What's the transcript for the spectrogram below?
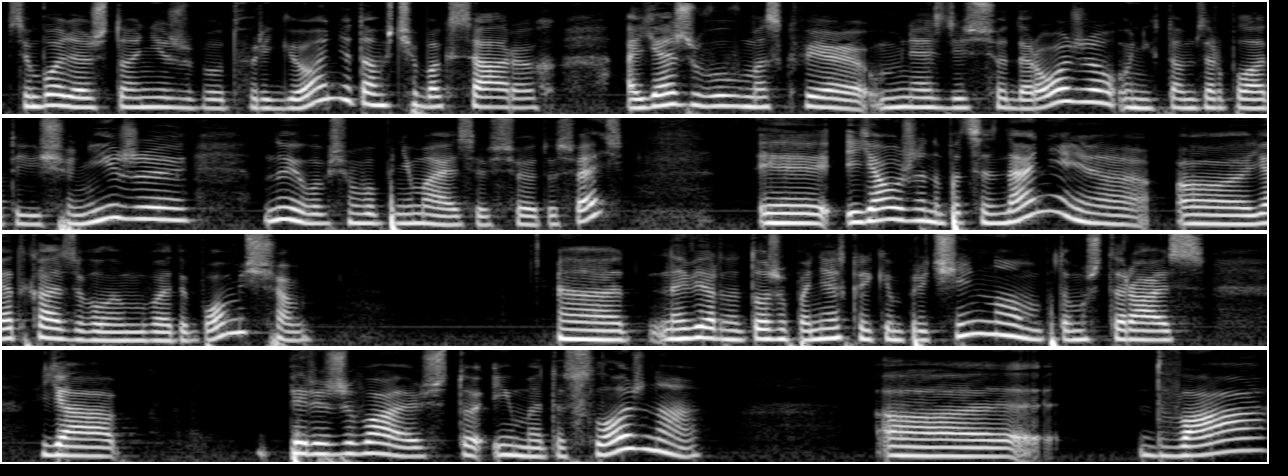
Тем более, что они живут в регионе, там в Чебоксарах, а я живу в Москве, у меня здесь все дороже, у них там зарплаты еще ниже, ну и, в общем, вы понимаете всю эту связь. И, и я уже на подсознании, э, я отказывала им в этой помощи, э, наверное, тоже по нескольким причинам, потому что раз я переживаю, что им это сложно. А, два,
